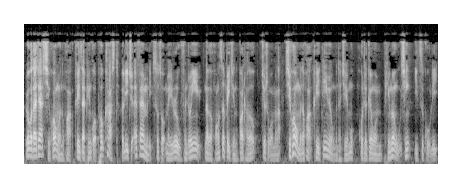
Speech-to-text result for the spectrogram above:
如果大家喜欢我们的话，可以在苹果 Podcast 和荔枝 FM 里搜索“每日五分钟英语”，那个黄色背景的爆炒头就是我们了。喜欢我们的话，可以订阅我们的节目，或者给我们评论五星以资鼓励。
